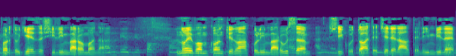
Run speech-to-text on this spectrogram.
portugheză și limba română. Noi vom continua cu limba rusă și cu toate celelalte limbile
